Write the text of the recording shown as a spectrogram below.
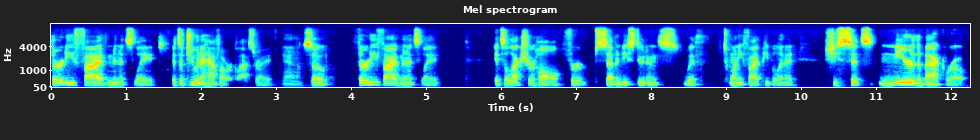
35 minutes late. It's a two and a half hour class, right? Yeah. So 35 minutes late. It's a lecture hall for 70 students with 25 people in it. She sits near the back row.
